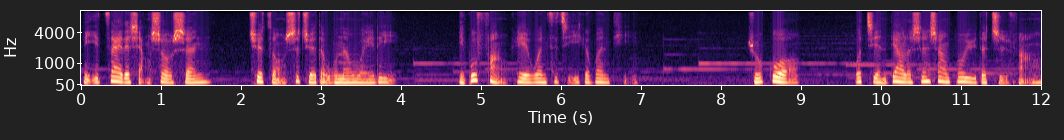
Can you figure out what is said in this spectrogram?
你一再的想瘦身，却总是觉得无能为力，你不妨可以问自己一个问题：如果。我减掉了身上多余的脂肪，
